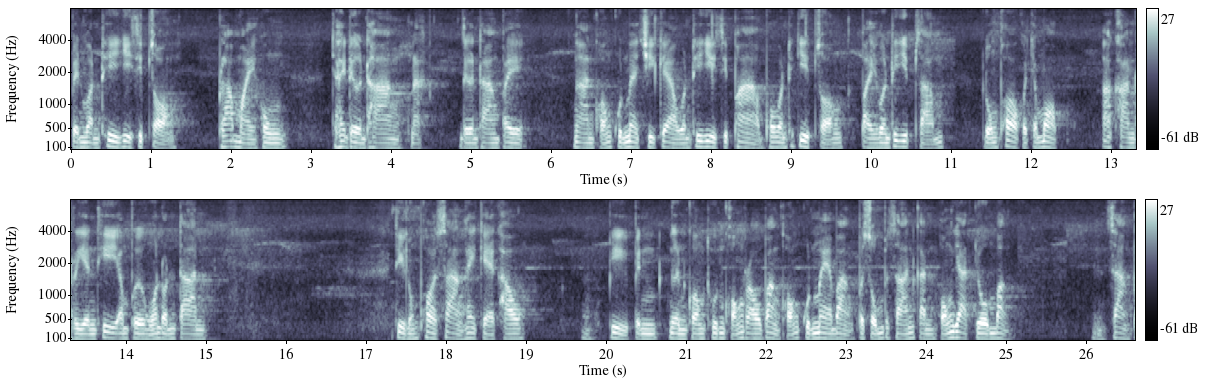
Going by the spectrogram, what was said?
เป็นวันที่ 22 พระใหม่คงจะให้เดินทางนะเดินทางไปงานของคุณแม่ชีแก้ววันที่ 25 พอวันที่ 22 ไปวันที่ 23 หลวงพ่อก็จะมอบอาคารเรียนที่อำเภอหัวดนตาล ที่หลวงพ่อสร้างให้แก่เขา พี่เป็นเงินกองทุนของเราบ้างของคุณแม่บ้าง ผสมผสานกันของญาติโยมบ้าง สร้างไป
